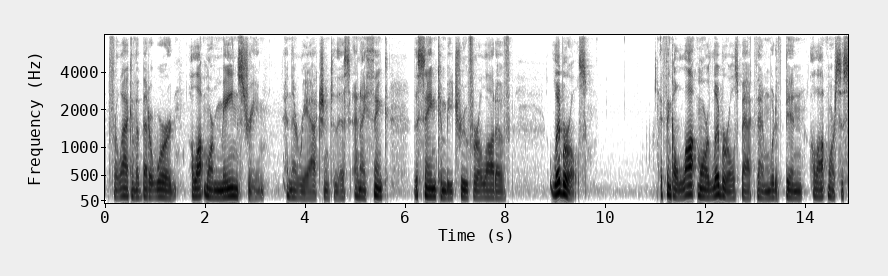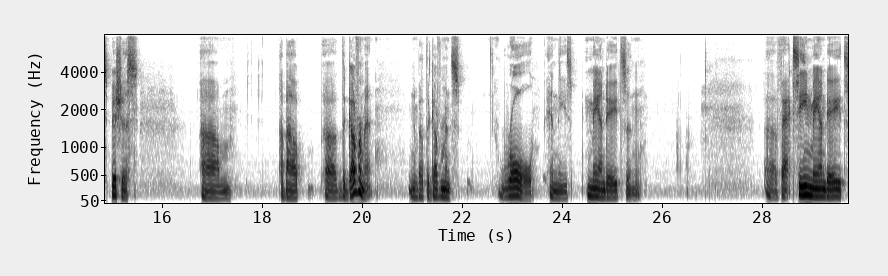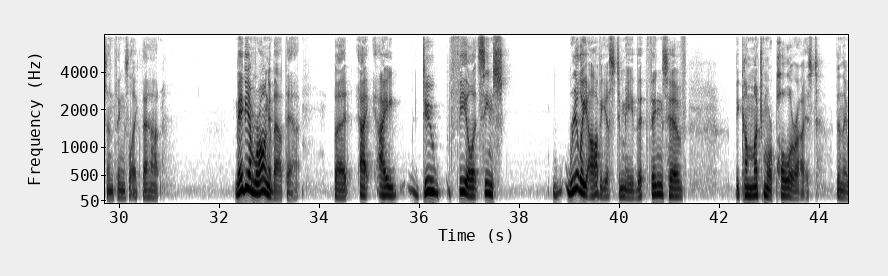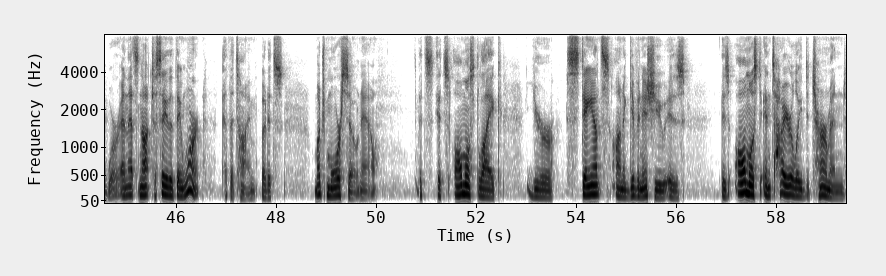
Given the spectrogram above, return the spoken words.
for lack of a better word, a lot more mainstream in their reaction to this. And I think the same can be true for a lot of liberals. I think a lot more liberals back then would have been a lot more suspicious um, about uh, the government, and about the government's role in these mandates and uh, vaccine mandates and things like that. Maybe I'm wrong about that, but I I do feel it seems really obvious to me that things have become much more polarized than they were, and that's not to say that they weren't at the time, but it's much more so now. It's it's almost like your stance on a given issue is is almost entirely determined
